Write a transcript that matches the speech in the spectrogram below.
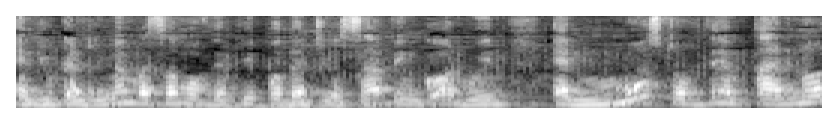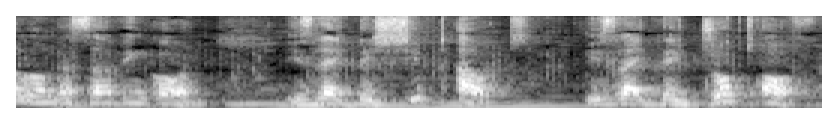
And you can remember some of the people that you're serving God with, and most of them are no longer serving God. It's like they shipped out. It's like they dropped off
